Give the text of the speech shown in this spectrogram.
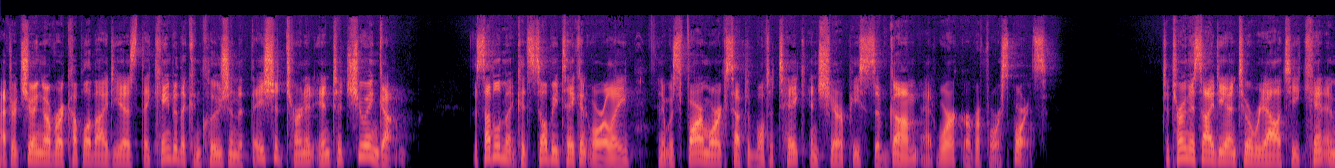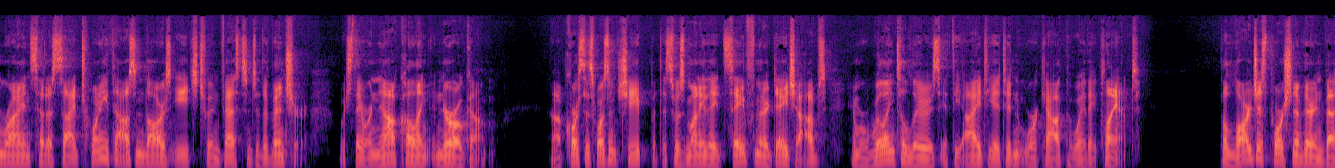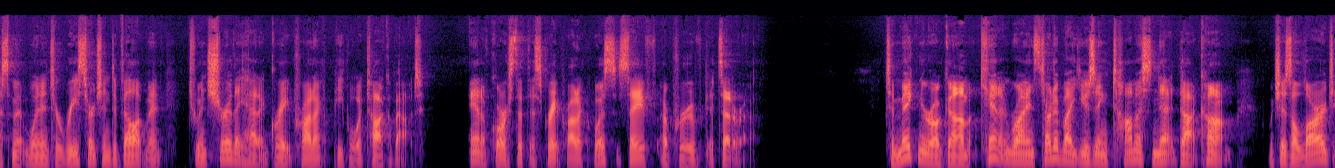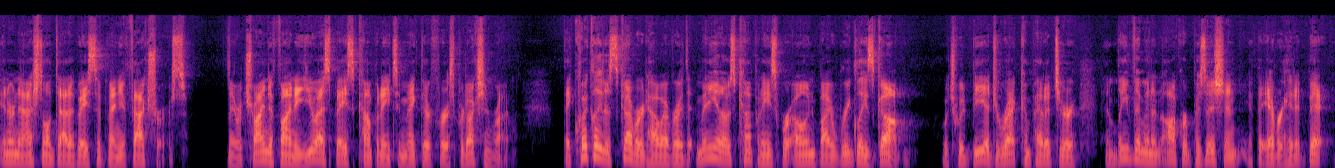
After chewing over a couple of ideas, they came to the conclusion that they should turn it into chewing gum. The supplement could still be taken orally, and it was far more acceptable to take and share pieces of gum at work or before sports. To turn this idea into a reality, Kent and Ryan set aside $20,000 each to invest into the venture, which they were now calling NeuroGum. Now, of course, this wasn't cheap, but this was money they'd saved from their day jobs and were willing to lose if the idea didn't work out the way they planned. The largest portion of their investment went into research and development to ensure they had a great product people would talk about. And of course, that this great product was safe, approved, etc. To make NeuroGum, Kent and Ryan started by using thomasnet.com, which is a large international database of manufacturers. They were trying to find a US based company to make their first production run. They quickly discovered, however, that many of those companies were owned by Wrigley's Gum, which would be a direct competitor and leave them in an awkward position if they ever hit it big.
